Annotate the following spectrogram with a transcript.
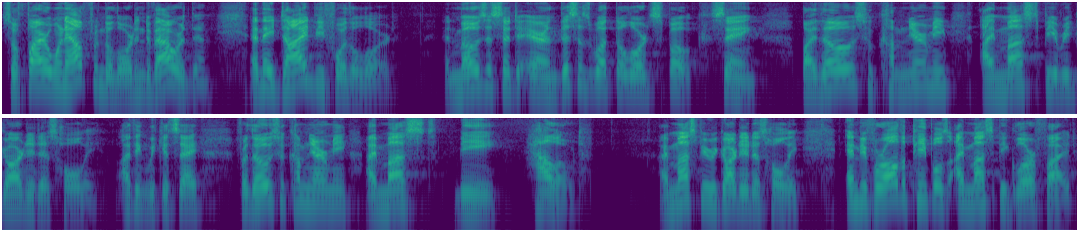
So fire went out from the Lord and devoured them, and they died before the Lord. And Moses said to Aaron, This is what the Lord spoke, saying, By those who come near me, I must be regarded as holy. I think we could say, For those who come near me, I must be hallowed. I must be regarded as holy. And before all the peoples, I must be glorified.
